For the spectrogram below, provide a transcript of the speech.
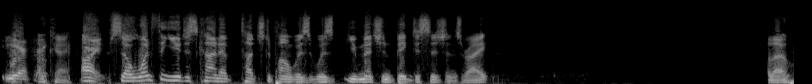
Yes. Okay. All right. So one thing you just kind of touched upon was was you mentioned big decisions, right? Hello.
